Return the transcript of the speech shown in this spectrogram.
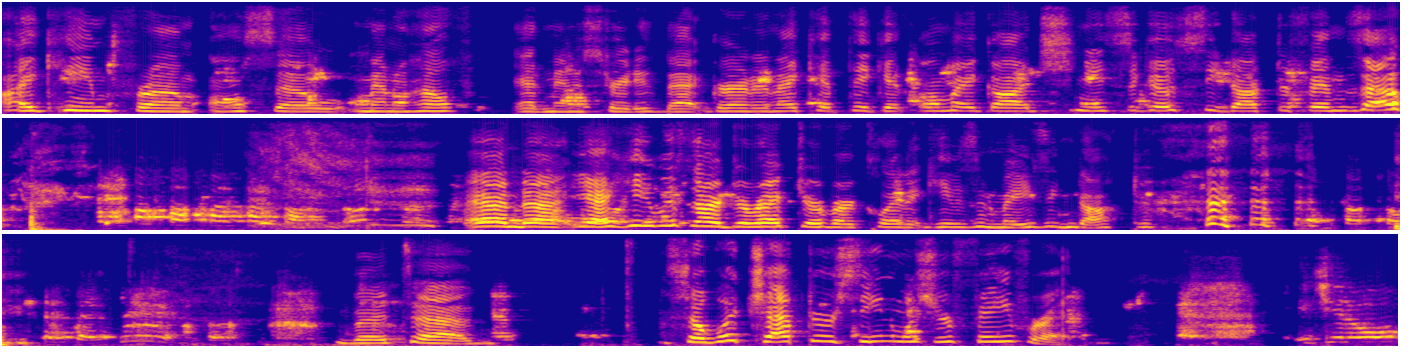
I came from also mental health administrative background and I kept thinking, "Oh my god, she needs to go see Dr. Finzo." and uh, yeah, he was our director of our clinic. He was an amazing doctor. but uh, so, what chapter scene was your favorite? You know,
